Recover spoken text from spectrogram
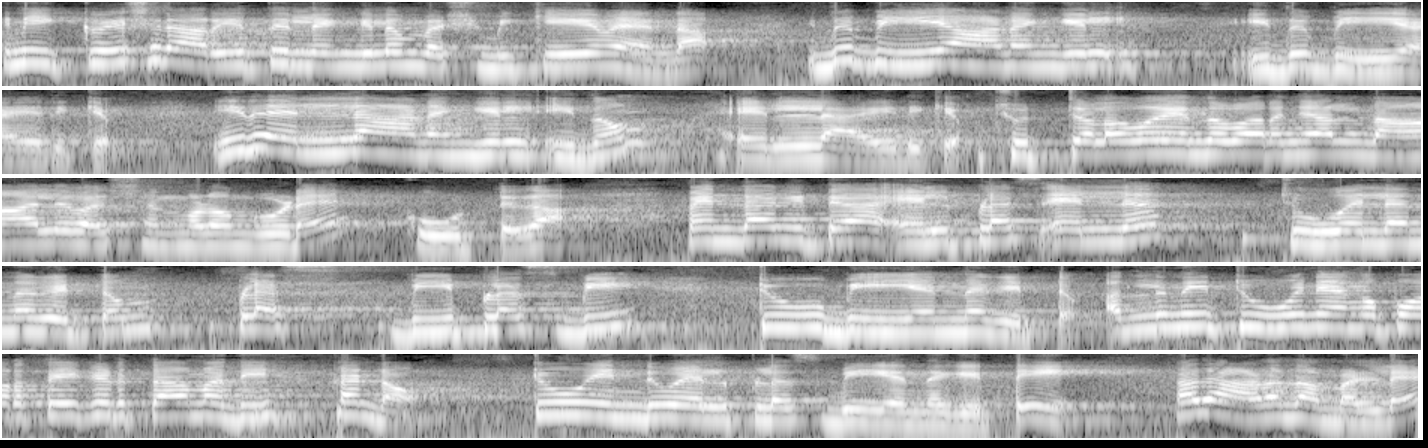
ഇനി ഇക്വേഷൻ അറിയത്തില്ലെങ്കിലും വിഷമിക്കുകയും വേണ്ട. ഇത് ബി ആണെങ്കിൽ ഇത് ബി ആയിരിക്കും. ഇത് എൽ ആണെങ്കിൽ ഇതും എൽ ആയിരിക്കും. ചുറ്റളവ് എന്ന് പറഞ്ഞാൽ നാല് വശങ്ങളും കൂടെ കൂട്ടുക. അപ്പം എന്താ കിട്ടുക? L plus L two L എന്ന് കിട്ടും. Plus B plus B two B എന്ന് കിട്ടും. അതിൽ നീ ടുവിനെ അങ്ങ് പുറത്തേക്ക് എടുത്താൽ മതി. കണ്ടോ? Two into L plus B എന്ന് കിട്ടി. അതാണ് നമ്മളുടെ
